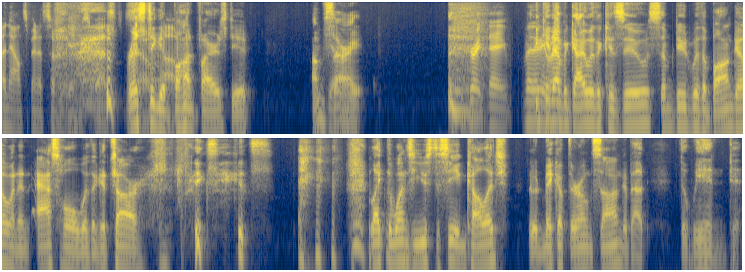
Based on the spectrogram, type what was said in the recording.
announcement at Summer Games Fest. resting So, at um, bonfires, dude. I'm sorry. Great name. But You anyway, could have a guy with a kazoo, some dude with a bongo, and an asshole with a guitar. It's like the ones you used to see in college that would make up their own song about the wind.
